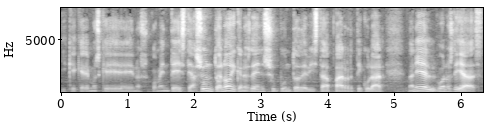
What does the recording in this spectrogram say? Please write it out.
y que queremos que nos comente este asunto, ¿no? Y que nos den su punto de vista particular. Daniel, buenos días.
